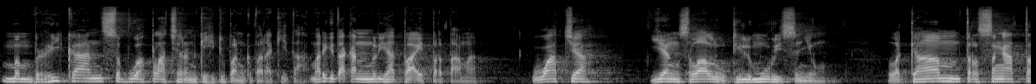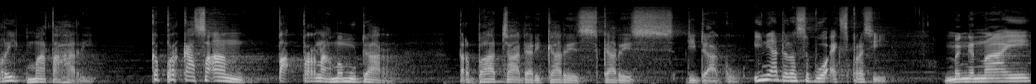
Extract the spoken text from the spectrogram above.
memberikan sebuah pelajaran kehidupan kepada kita. Mari kita akan melihat bait pertama. Wajah yang selalu dilumuri senyum. Legam tersengat terik matahari. Keperkasaan tak pernah memudar. Terbaca dari garis-garis di dagu. Ini adalah sebuah ekspresi mengenai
